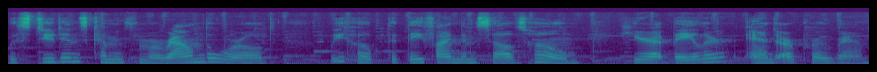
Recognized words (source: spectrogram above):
With students coming from around the world, we hope that they find themselves home here at Baylor and our program.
